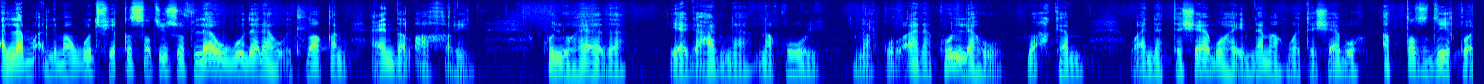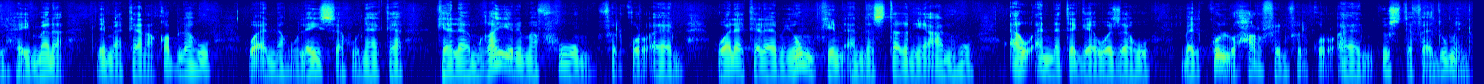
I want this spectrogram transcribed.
اللي موجود في قصة يوسف لا وجود له اطلاقا عند الآخرين. كل هذا يجعلنا نقول إن القرآن كله محكم وأن التشابه إنما هو تشابه التصديق والهيمنة لما كان قبله وأنه ليس هناك كلام غير مفهوم في القرآن ولا كلام يمكن أن نستغني عنه أو أن نتجاوزه بل كل حرف في القرآن يستفاد منه.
